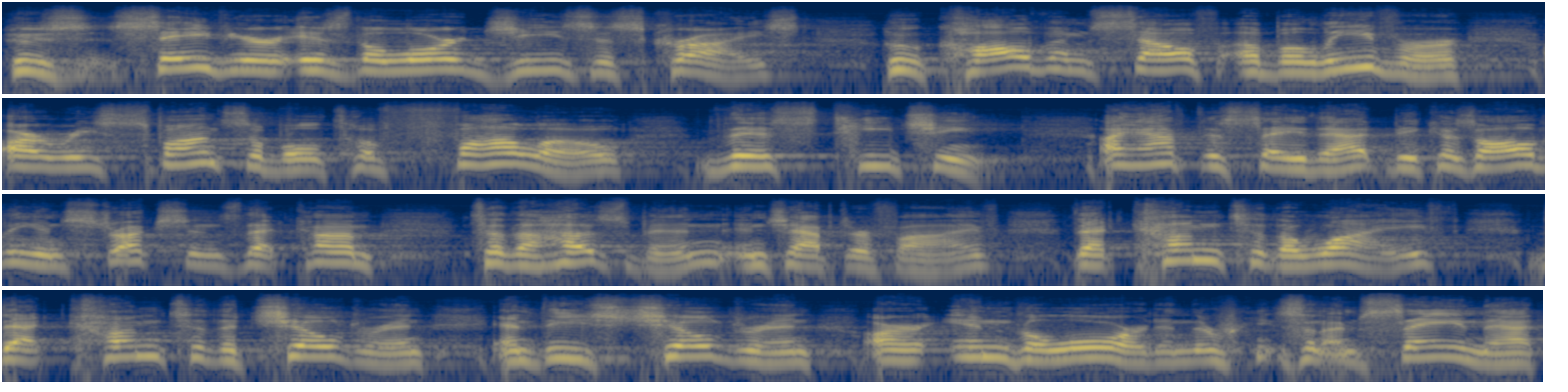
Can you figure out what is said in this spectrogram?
whose Savior is the Lord Jesus Christ, who call themselves a believer, are responsible to follow this teaching. I have to say that because all the instructions that come to the husband in chapter 5, that come to the wife, that come to the children, and these children are in the Lord. And the reason I'm saying that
